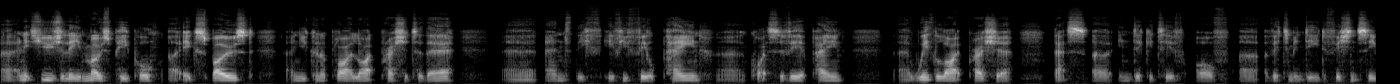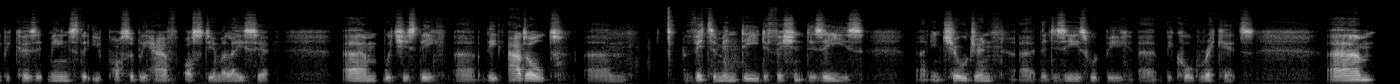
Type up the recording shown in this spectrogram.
Uh, and it's usually in most people uh, exposed and you can apply light pressure to there. Uh, and if, if you feel pain quite severe pain with light pressure that's indicative of a vitamin D deficiency because it means that you possibly have osteomalacia um, which is the the adult um, vitamin D deficient disease in children, uh, the disease would be uh, be called rickets. Um,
